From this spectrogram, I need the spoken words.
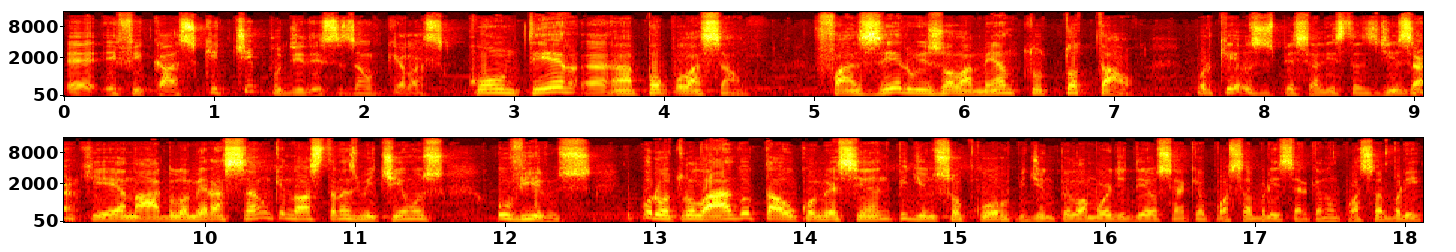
é, eficaz. Que tipo de decisão que elas conter É. a população, fazer o isolamento total. Porque os especialistas dizem Certo. que é na aglomeração que nós transmitimos o vírus. E por outro lado, está o comerciante pedindo socorro, pedindo pelo amor de Deus, será que eu posso abrir, será que eu não posso abrir?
